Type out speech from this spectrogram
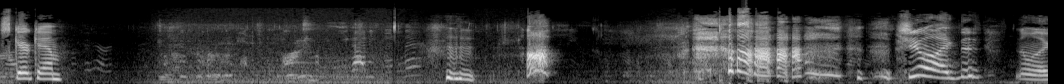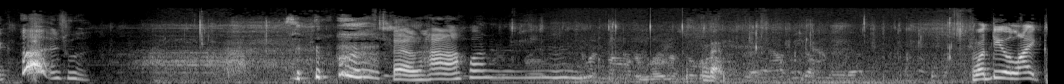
Scare cam. she went like this. And I'm like, ah! And she went. and Okay. What do you like?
